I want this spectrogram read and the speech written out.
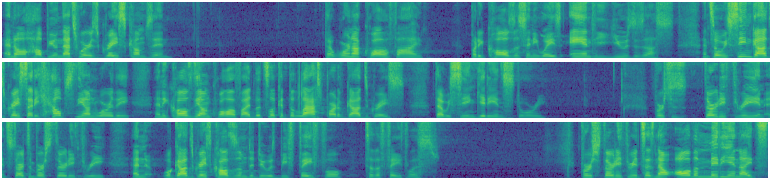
and I'll help you. And that's where His grace comes in. That we're not qualified, but He calls us anyways and He uses us. And so we've seen God's grace that He helps the unworthy and He calls the unqualified. Let's look at the last part of God's grace that we see in Gideon's story. Verses 33 and, and starts in verse 33. And what God's grace causes them to do is be faithful to the faithless. Verse 33, it says, Now all the Midianites,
